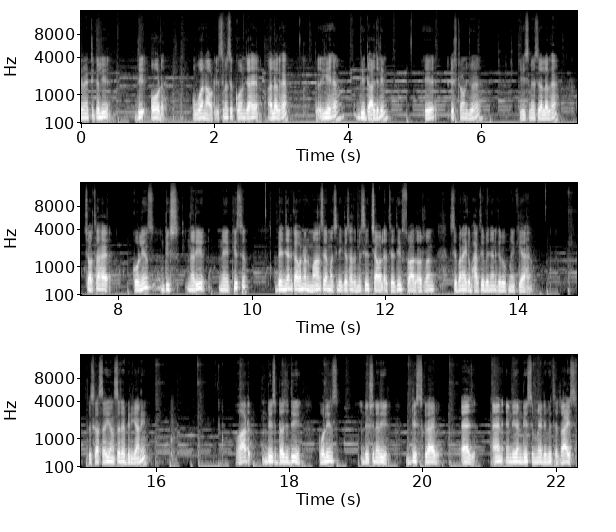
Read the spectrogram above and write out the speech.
thematically the odd one out इसमें से कौन जो है? अलग है। तो ये है द दार्जिलिंग। ये रेस्टोरेंट जो है इसमें से अलग है। चौथा है कोलिंस डिक्शनरी ने किस व्यंजन का वर्णन मांस या मछली के साथ मिश्रित चावल, अत्यधिक स्वाद और रंग से बनाए भारतीय व्यंजन के रूप में किया है? तो इसका सही आंसर है biryani. What dish does the Collins dictionary describe as an Indian dish made with rice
